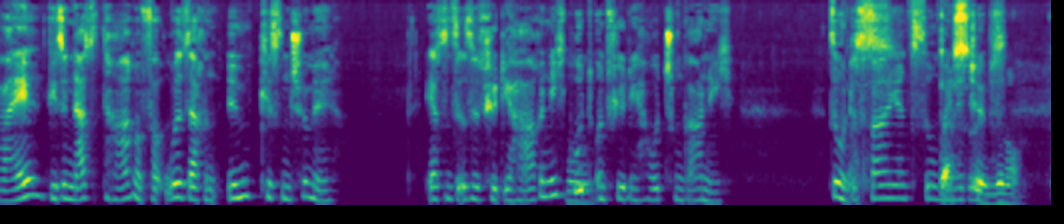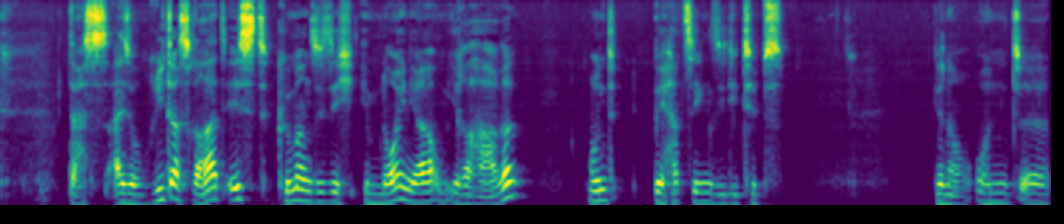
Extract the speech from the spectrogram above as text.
weil diese nassen Haare verursachen im Kissen Schimmel. Erstens ist es für die Haare nicht gut hm. und für die Haut schon gar nicht. So, das, das war jetzt so meine das, äh, Tipps. Genau. Das, also Ritas Rat ist, kümmern Sie sich im neuen Jahr um Ihre Haare und beherzigen Sie die Tipps. Genau. Und äh,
